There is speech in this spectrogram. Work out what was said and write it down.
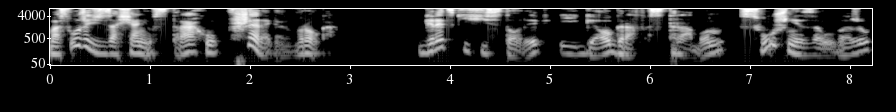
ma służyć zasianiu strachu w szeregach wroga. Grecki historyk i geograf Strabon słusznie zauważył,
